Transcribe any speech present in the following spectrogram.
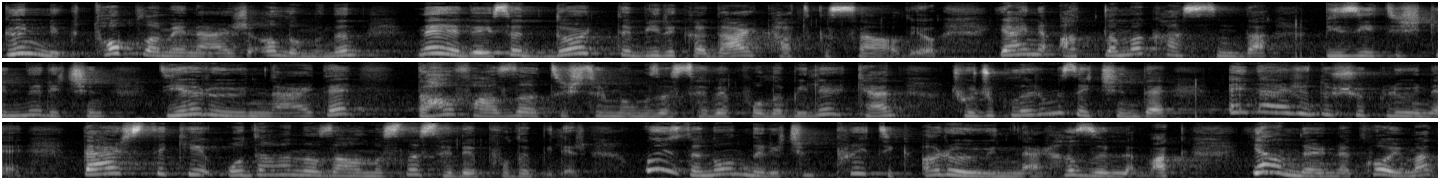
günlük toplam enerji alımının neredeyse dörtte biri kadar katkı sağlıyor. Yani atlamak aslında biz yetişkinler için diğer öğünlerde daha fazla atıştırmamıza sebep olabilirken çocuklarımız için de enerji düşüklüğüne, dersteki odağın azalmasına sebep olabilir. O yüzden onlar için pratik ara öğünler hazırlamak, yanlarına koymak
